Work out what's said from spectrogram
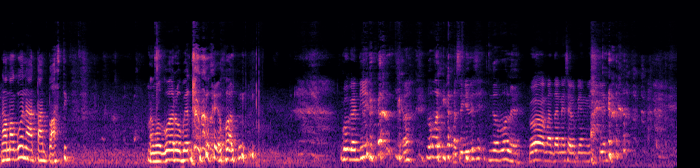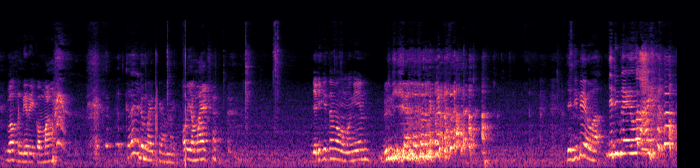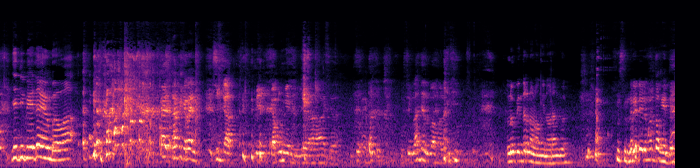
Nama gue Nathan Plastik. Nama gua Robert Hewan. Gue gantiin. Hah? Gak boleh kan? Masa gitu sih? Gak boleh. Gue mantannya selfie yang miskin. Gua pendiri Komang. Kayaknya ada mic ya mic. Oh ya Mike. Jadi kita mau ngomongin dunia. Jadi bewa, jadi bewa. jadi beda yang bawa. Eh, tapi keren. Singkat. Digabungin. Gila, gila. Itu hebat tuh. Mesti belajar gua sama lagi. Lu pinter nolongin orang gue. Sebenernya dia udah mentok gitu.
